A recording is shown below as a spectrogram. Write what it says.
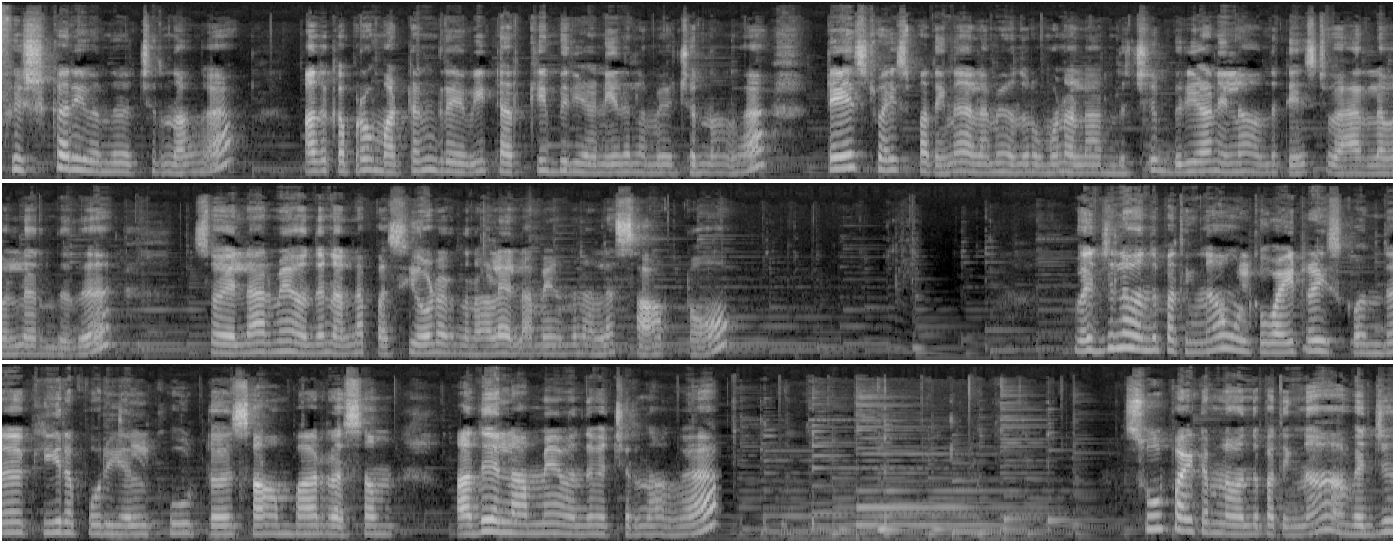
ஃபிஷ் கறி வந்து வச்சுருந்தாங்க. அதுக்கப்புறம் மட்டன் கிரேவி டர்க்கி பிரியாணி இதெல்லாமே வச்சுருந்தாங்க. டேஸ்ட் வைஸ் பார்த்திங்கன்னா எல்லாமே வந்து ரொம்ப நல்லா இருந்துச்சு. பிரியாணிலாம் வந்து டேஸ்ட் வேறு லெவலில் இருந்தது. ஸோ எல்லாருமே வந்து நல்லா பசியோடு இருந்தனால எல்லாமே வந்து நல்லா சாப்பிட்டோம். வெஜ்ஜில் வந்து பார்த்திங்கன்னா உங்களுக்கு ஒயிட் ரைஸ்க்கு வந்து கீரை பொரியல் கூட்டு சாம்பார் ரசம் அது எல்லாமே வந்து வச்சுருந்தாங்க. சூப் ஐட்டமில் வந்து பார்த்திங்கன்னா வெஜ்ஜு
